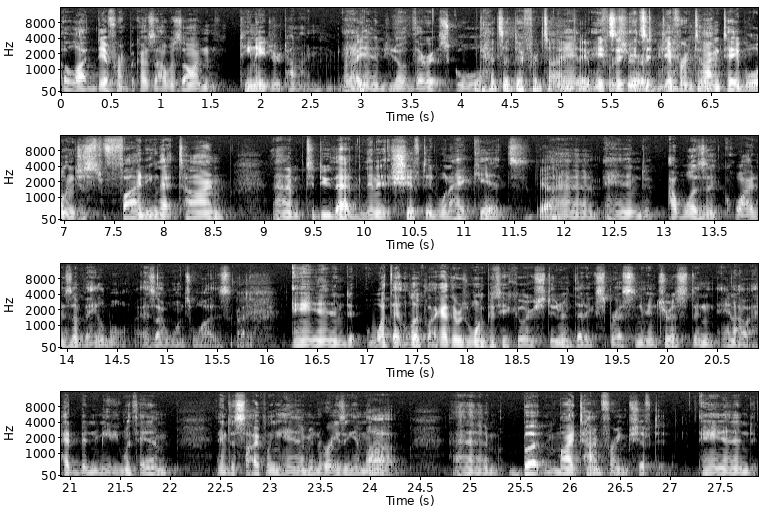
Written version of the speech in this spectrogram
a lot different because I was on teenager time, right. and you know they're at school. That's a different timetable. It's a sure. it's a different timetable, and just finding that time. Um, to do that. And then it shifted when I had kids. Yeah. Um, and I wasn't quite as available as I once was. Right And what that looked like, I, there was one particular student that expressed an interest, and, and I had been meeting with him and discipling him and raising him up. Um, but my time frame shifted. And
